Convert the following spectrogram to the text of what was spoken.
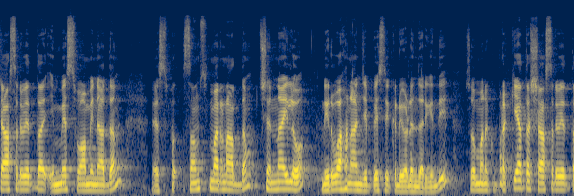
శాస్త్రవేత్త ఎంఎస్ స్వామినాథన్ సంస్మరణార్థం చెన్నైలో నిర్వహణ అని చెప్పేసి ఇక్కడ ఇవ్వడం జరిగింది. సో మనకు ప్రఖ్యాత శాస్త్రవేత్త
